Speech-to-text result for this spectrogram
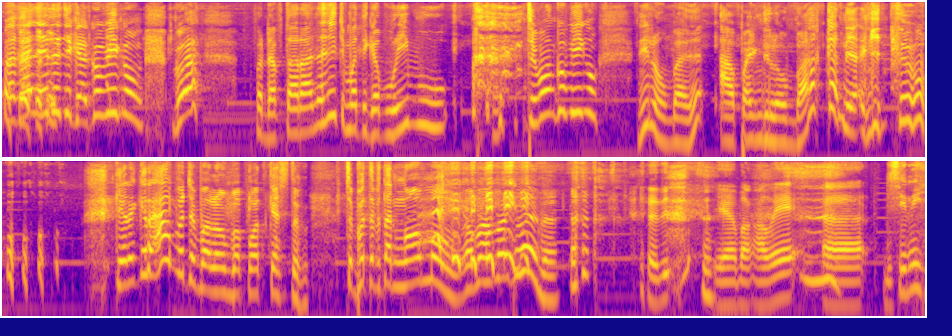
Makanya itu juga gue bingung. Gue pendaftarannya sih cuma tiga puluh ribu. cuma gue bingung. Ini lombanya apa yang dilombakan ya gitu. Kira-kira apa coba lomba podcast tuh? Cepet-cepetan ngomong apa-apa gimana? Jadi ya Bang Awe eh, di sini,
